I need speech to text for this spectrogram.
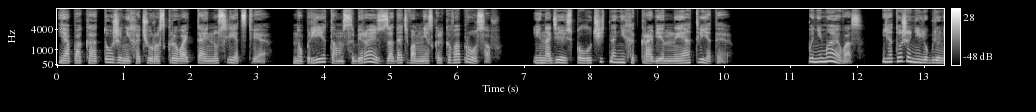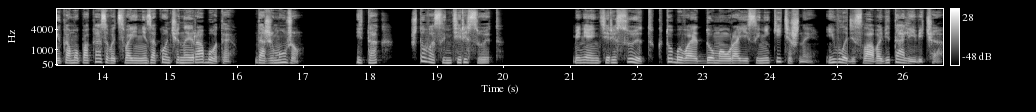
Я пока тоже не хочу раскрывать тайну следствия, но при этом собираюсь задать вам несколько вопросов и надеюсь получить на них откровенные ответы. Понимаю вас. Я тоже не люблю никому показывать свои незаконченные работы, даже мужу. Итак, что вас интересует? Меня интересует, кто бывает дома у Раисы Никитишны и Владислава Витальевича.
